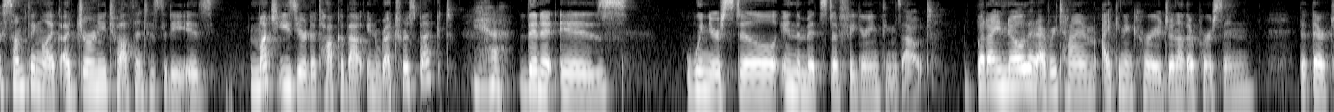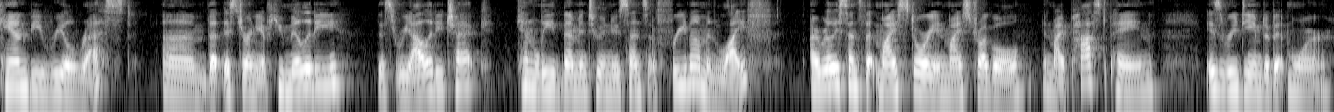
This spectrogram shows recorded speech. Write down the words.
something like a journey to authenticity is much easier to talk about in retrospect yeah. than it is when you're still in the midst of figuring things out. But I know that every time I can encourage another person that there can be real rest, um, that this journey of humility, this reality check, can lead them into a new sense of freedom and life. I really sense that my story and my struggle and my past pain is redeemed a bit more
